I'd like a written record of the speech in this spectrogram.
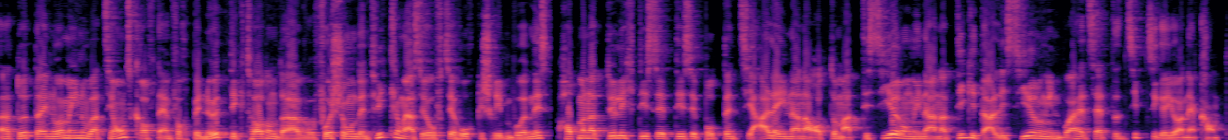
äh, dort eine enorme Innovationskraft einfach benötigt hat und auch Forschung und Entwicklung auch sehr oft sehr hochgeschrieben worden ist, hat man natürlich diese, diese Potenziale in einer Automatisierung, in einer Digitalisierung in Wahrheit seit den 70er Jahren erkannt.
